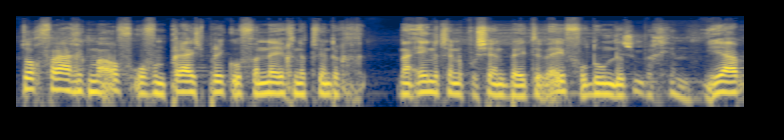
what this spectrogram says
Toch vraag ik me af of een prijsprikkel van 29 naar 21% BTW voldoende Dat is een begin. Ja,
